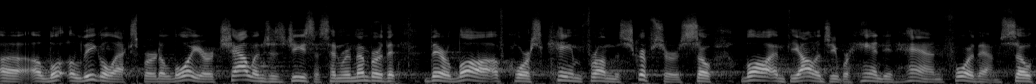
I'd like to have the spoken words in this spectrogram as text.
uh, a, lo- a legal expert, a lawyer, challenges Jesus. And remember that their law, of course, came from the scriptures. So law and theology were hand in hand for them. So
